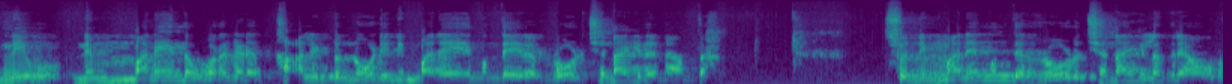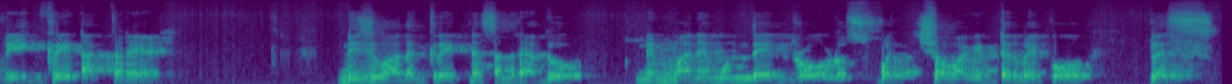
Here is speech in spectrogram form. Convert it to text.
ನೀವು ನಿಮ್ ಮನೆಯಿಂದ ಹೊರಗಡೆ ಕಾಲಿಟ್ಟು ನೋಡಿ, ನಿಮ್ ಮನೆ ಮುಂದೆ ಇರೋ ರೋಡ್ ಚೆನ್ನಾಗಿದೆ ಅಂತ. ಸೊ ನಿಮ್ ಮನೆ ಮುಂದೆ ರೋಡ್ ಚೆನ್ನಾಗಿಲ್ಲ ಅಂದ್ರೆ ಅವ್ರು ಹೇಗ್ ಗ್ರೇಟ್ ಆಗ್ತಾರೆ? ನಿಜವಾದ ಗ್ರೇಟ್ನೆಸ್ ಅಂದ್ರೆ ಅದು. ನಿಮ್ ಮನೆ ಮುಂದೆ ರೋಡ್ ಸ್ವಚ್ಛವಾಗಿಟ್ಟಿರ್ಬೇಕು ಪ್ಲಸ್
